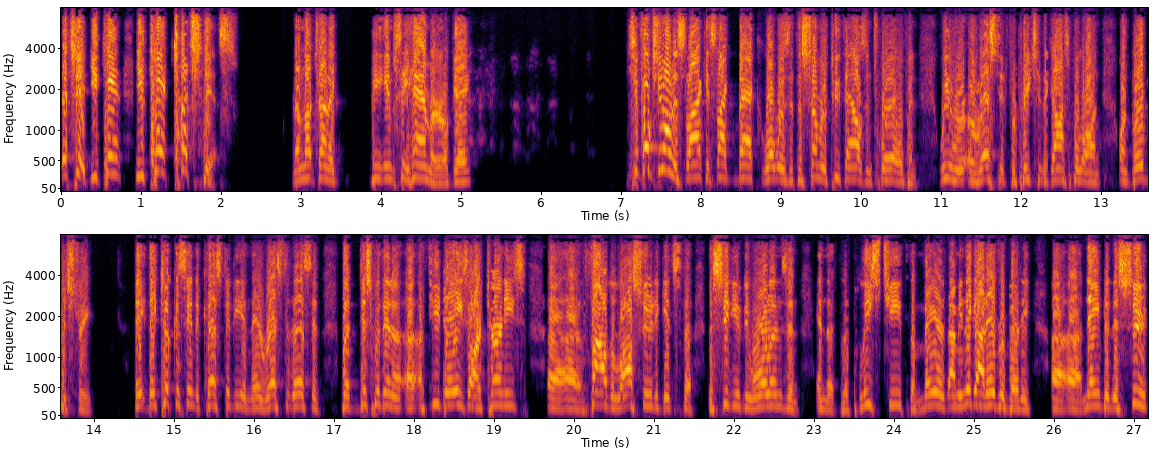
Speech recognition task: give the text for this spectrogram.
That's it. You can't, you can't touch this. And I'm not trying to be MC Hammer, okay? See, folks, you know what it's like? It's like back, what was it, the summer of 2012, and we were arrested for preaching the gospel on, on Bourbon Street. They, they took us into custody and they arrested us. And, but just within a, a few days, our attorneys uh, uh, filed a lawsuit against the, the city of New Orleans and, and the, the police chief, the mayor. I mean, they got everybody uh, uh, named in this suit.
